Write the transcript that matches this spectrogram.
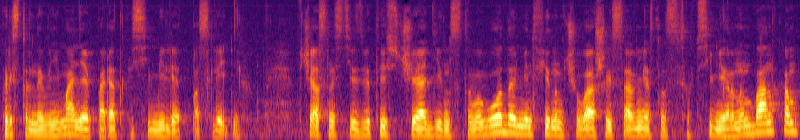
пристальное внимание порядка 7 лет последних. В частности, с 2011 года Минфином Чувашии совместно с Всемирным банком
